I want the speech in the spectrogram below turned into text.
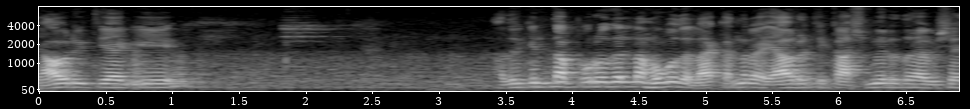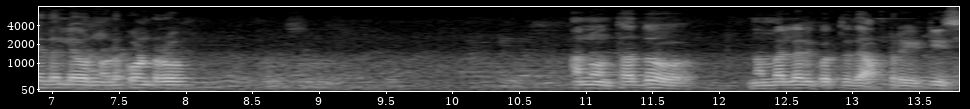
ಯಾವ ರೀತಿಯಾಗಿ ಅದಕ್ಕಿಂತ ಪೂರ್ವದಲ್ಲಿ ಹೋಗೋದಲ್ಲ ಯಾಕಂದ್ರೆ ಯಾವ ರೀತಿ ಕಾಶ್ಮೀರದ ವಿಷಯದಲ್ಲಿ ಅವ್ರು ನಡ್ಕೊಂಡ್ರು ಅನ್ನುವಂಥದ್ದು ನಮ್ಮೆಲ್ಲರಿಗೂ ಗೊತ್ತಿದೆ. ಆಫ್ಟರ್ ಏಟೀಸ್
